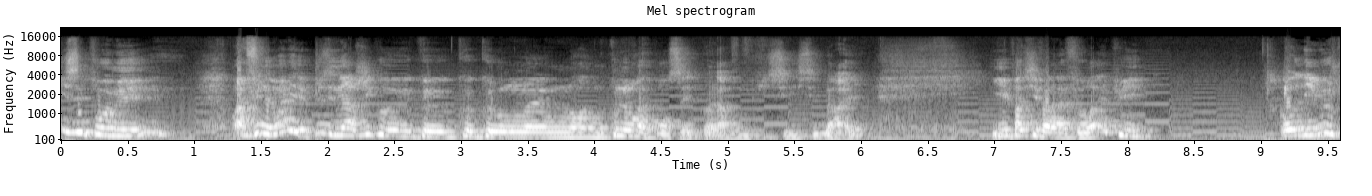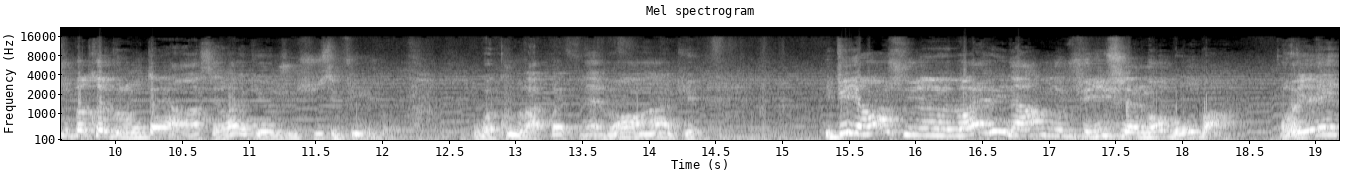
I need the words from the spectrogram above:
il s'est paumé. Bah, finalement, il avait plus d'énergie que, l'on aurait- pensé, voilà, donc il s'est- il barré. Il est parti vers la forêt, et puis. Au début, je suis pas très volontaire, hein, c'est vrai que je me suis c'est plus. On va courir après, finalement, hein, et puis. Et puis, non, je suis. euh, voilà, une arme, donc je me suis dit, finalement, bon, bah, on va y aller,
